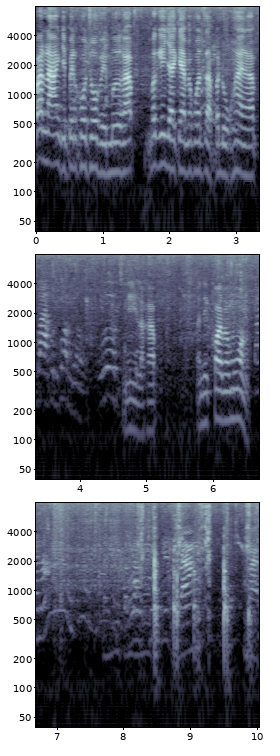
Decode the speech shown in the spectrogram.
ป้านางจะเป็นคนโชว์ฝีมือครับ เมื่อกี้ยายแกมเป็นคนสับปลาดุกให้นะครับ นี่แหละครับ อันนี้ก้อยมะม่วง อันนี้กำลังล้างหมัก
